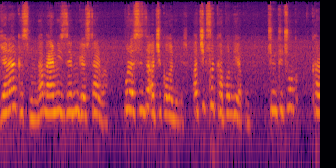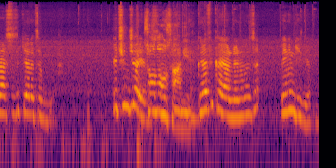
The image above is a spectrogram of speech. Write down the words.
genel kısmında mermi izlerini göster var. Burası sizde açık olabilir. Açıksa kapalı yapın. Çünkü çok kararsızlık yaratabiliyor. Üçüncü ayarımız. Son 10 saniye. Grafik ayarlarınızı benim gibi yapın.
